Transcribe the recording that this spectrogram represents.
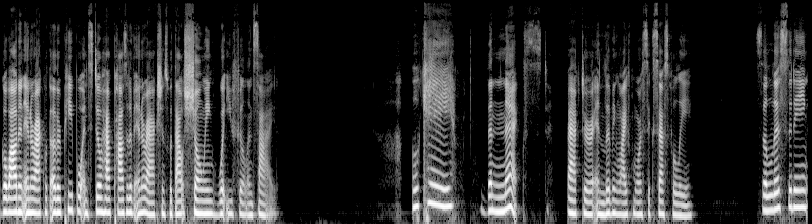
go out and interact with other people and still have positive interactions without showing what you feel inside. Okay, the next factor in living life more successfully soliciting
